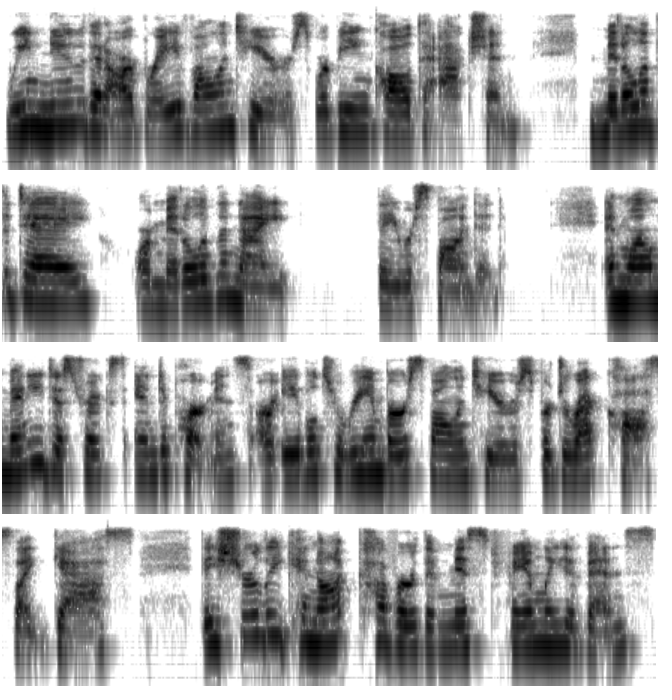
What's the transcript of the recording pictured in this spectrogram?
we knew that our brave volunteers were being called to action. Middle of the day or middle of the night, they responded. And while many districts and departments are able to reimburse volunteers for direct costs like gas, they surely cannot cover the missed family events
